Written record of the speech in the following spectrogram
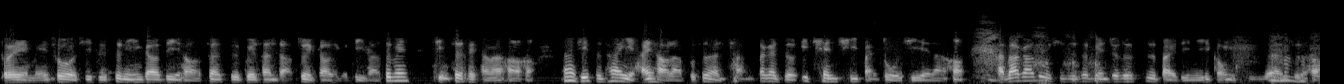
对，没错。其实四零一高地哈，算是龟山岛最高的一个地方，这边景色非常的好哈。那其实它也还好啦，不是很长，大概只有一千七百多阶啦哈。海拔高度其实这边就是四百零一公尺这样子哈。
